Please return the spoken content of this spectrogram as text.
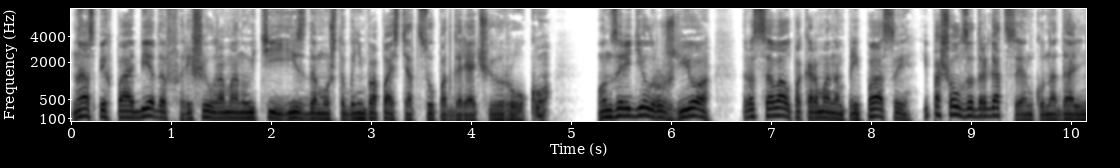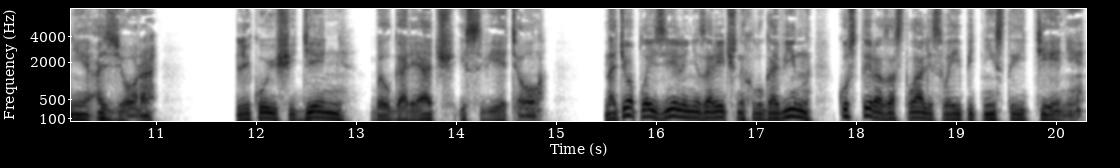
Наспех пообедав, решил Роман уйти из дому, чтобы не попасть отцу под горячую руку. Он зарядил ружье, рассовал по карманам припасы и пошел за драгоценку на дальние озера — Ликующий день был горяч и светел. На теплой зелени заречных луговин кусты разослали свои пятнистые тени.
